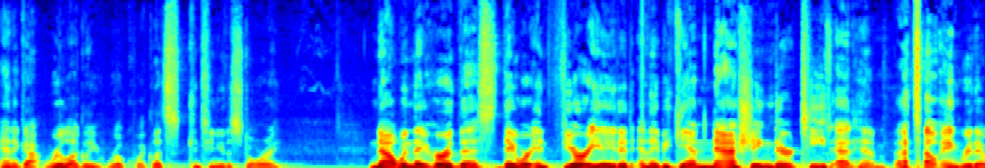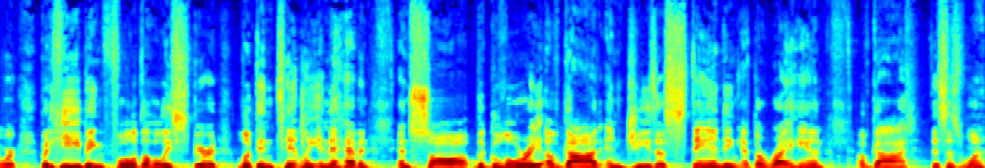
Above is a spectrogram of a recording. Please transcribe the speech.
And it got real ugly real quick. Let's continue the story. Now, when they heard this, they were infuriated and they began gnashing their teeth at him. That's how angry they were. But he, being full of the Holy Spirit, looked intently into heaven and saw the glory of God and Jesus standing at the right hand of God. This is one,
